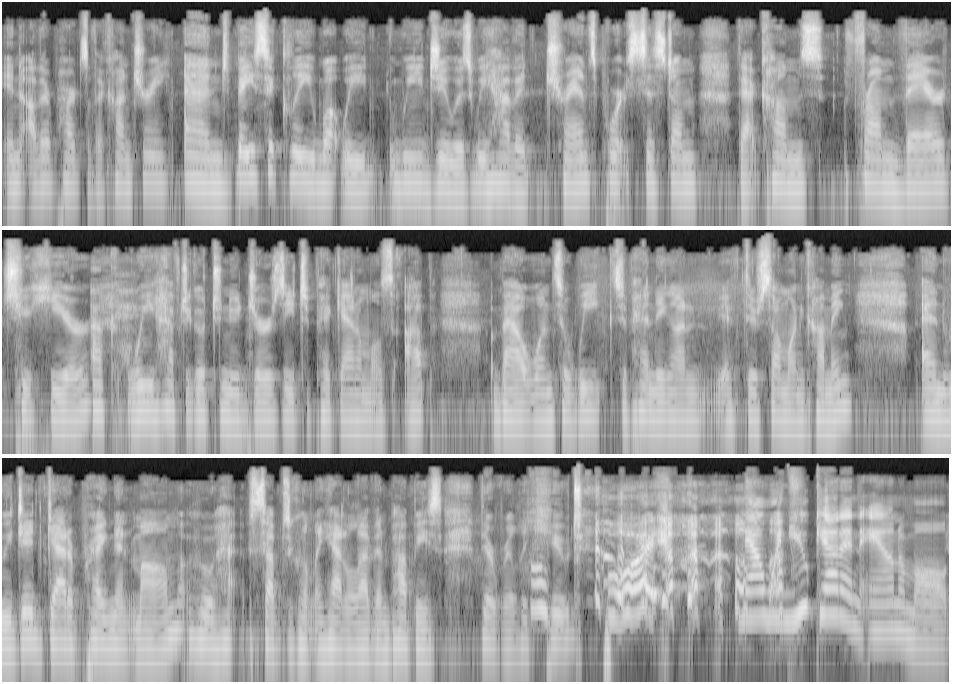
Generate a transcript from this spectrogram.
in other parts of the country, and basically what we we do is we have a transport system that comes from there to here. Okay. We have to go to New Jersey to pick animals up about once a week, depending on if there's someone coming. And we did get a pregnant mom who ha- subsequently had 11 puppies. They're really Oh, cute. Boy. now, when you get an animal,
